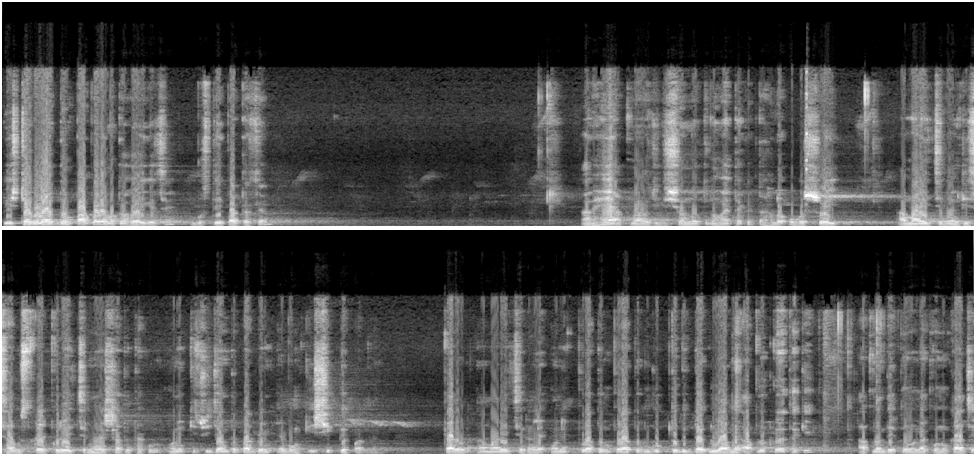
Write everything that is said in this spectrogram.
পৃষ্ঠাগুলো একদম পাপড়ের মতো হয়ে গেছে, বুঝতেই পারতেছেন। আর হ্যাঁ আপনারা যদি নতুন হয়ে থাকেন, তাহলে অবশ্যই আমার এই চ্যানেলটি সাবস্ক্রাইব করে এই চ্যানেলের সাথে থাকুন। অনেক কিছুই জানতে পারবেন এবং কি শিখতে পারবেন। কারণ আমার এই চ্যানেলে অনেক পুরাতন পুরাতন গুপ্তবিদ্যাগুলো আমি আপলোড করে থাকি। আপনাদের কোনো না কোনো কাজে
